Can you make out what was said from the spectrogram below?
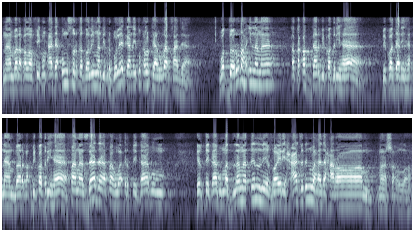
Nah, barakallahu fikum ada unsur kedzaliman diperbolehkan itu kalau darurat saja. Wad-darurah innama tataqaddar biqadriha. Biqadriha. Nah, biqadriha. Fama zada fa huwa irtikabum irtikabu madlamatin li ghairi hajatin wa hadha haram. Masyaallah.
